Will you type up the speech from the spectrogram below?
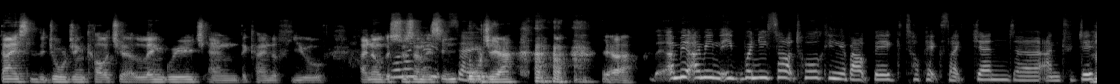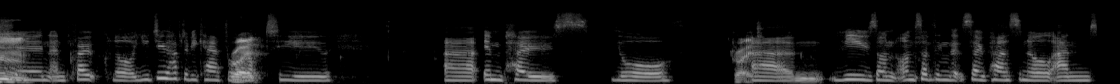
nicely the georgian culture language and the kind of you i know the well, susan is in so. georgia yeah i mean i mean when you start talking about big topics like gender and tradition hmm. and folklore you do have to be careful right. not to uh, impose your right. um, views on on something that's so personal and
